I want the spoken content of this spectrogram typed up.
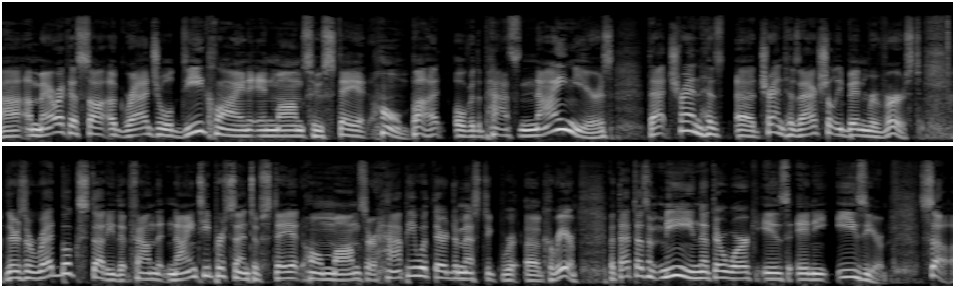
uh, America saw a gradual decline in moms who stay at home. But over the past nine years, that trend has uh, trend has actually been reversed. There's a Redbook study that found that 90% of stay-at-home moms are happy with their domestic uh, career, but that doesn't mean that their work is any easier. So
